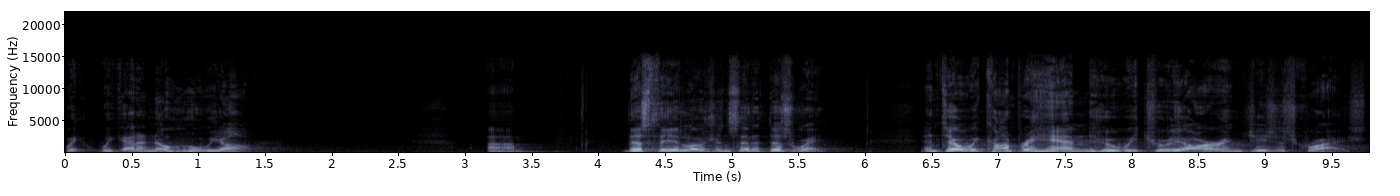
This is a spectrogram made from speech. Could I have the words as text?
We, we got to know who we are. Um, this theologian said it this way Until we comprehend who we truly are in Jesus Christ,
